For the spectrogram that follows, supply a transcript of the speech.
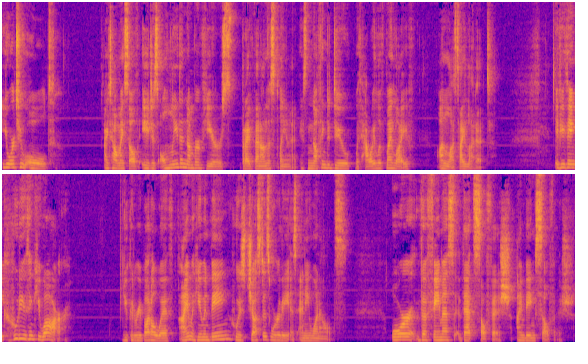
You're too old. I tell myself age is only the number of years that I've been on this planet. Has nothing to do with how I live my life unless I let it. If you think, who do you think you are? You could rebuttal with, I am a human being who is just as worthy as anyone else. Or the famous, that's selfish. I'm being selfish.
